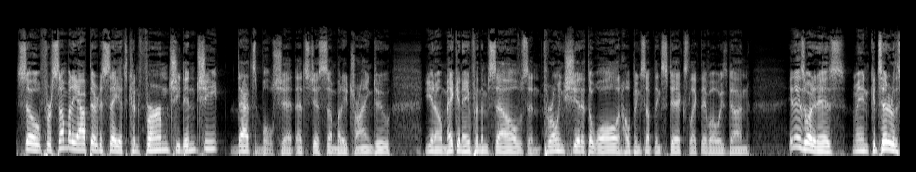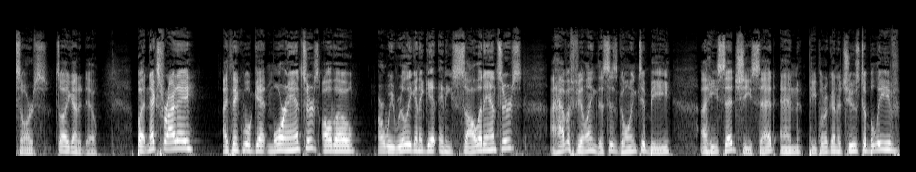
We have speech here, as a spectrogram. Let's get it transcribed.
So for somebody out there to say it's confirmed she didn't cheat, that's bullshit. That's just somebody trying to, you know, make a name for themselves and throwing shit at the wall and hoping something sticks like they've always done. It is what it is. I mean, consider the source. That's all you got to do. But next Friday, I think we'll get more answers, although are we really going to get any solid answers? I have a feeling this is going to be he said, she said, and people are going to choose to believe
